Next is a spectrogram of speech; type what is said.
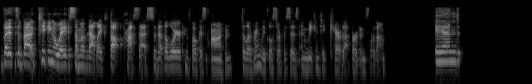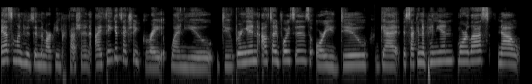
but it's about taking away some of that like thought process so that the lawyer can focus on delivering legal services and we can take care of that burden for them. And as someone who's in the marketing profession, I think it's actually great when you do bring in outside voices or you do get a second opinion, more or less. Now,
